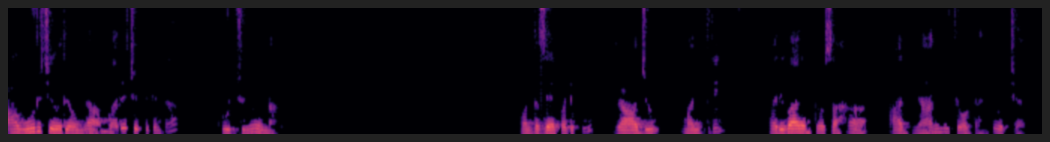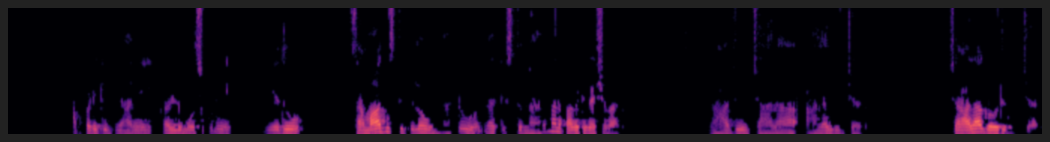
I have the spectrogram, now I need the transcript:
ఆ ఊరి చివరి ఉన్న మర్రి చెట్టు కింద కూర్చుని ఉన్నాడు. కొంతసేపటికి రాజు మంత్రి పరివారంతో సహా ఆ జ్ఞానిని చూడటానికి వచ్చారు. అప్పటికి జ్ఞాని కళ్ళు మూసుకుని ఏదో సమాధి స్థితిలో ఉన్నట్టు నటిస్తున్నారు మన పగటి వేషగాడు. రాజు చాలా ఆనందించాడు. చాలా గౌరవించాడు.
